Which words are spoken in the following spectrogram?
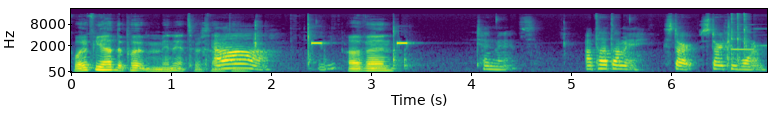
What if you had to put minutes or something? Ah. Oven. 10 minutes. Atatame. Start. Start to warm.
